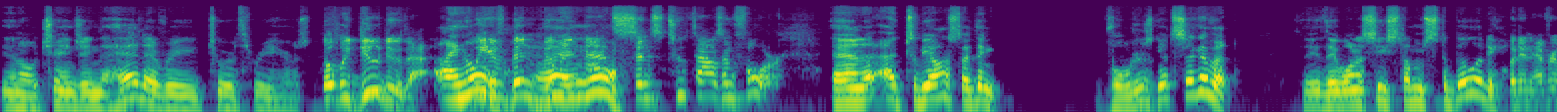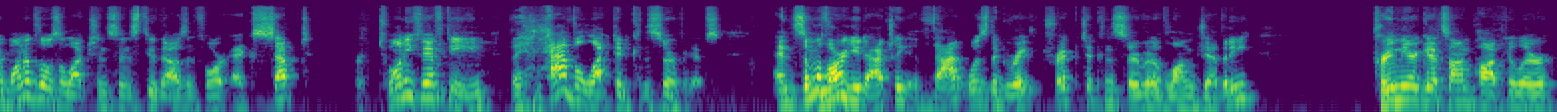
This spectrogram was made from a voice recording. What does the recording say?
You know, changing the head every two or three years. But we do do that. I know. We have been doing that since 2004. And uh, to be honest, I think voters get sick of it. They, they want to see some stability. But in every one of those elections since 2004, except for 2015, they have elected conservatives. And some have mm-hmm. argued actually that was the great trick to conservative longevity. Premier gets unpopular,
